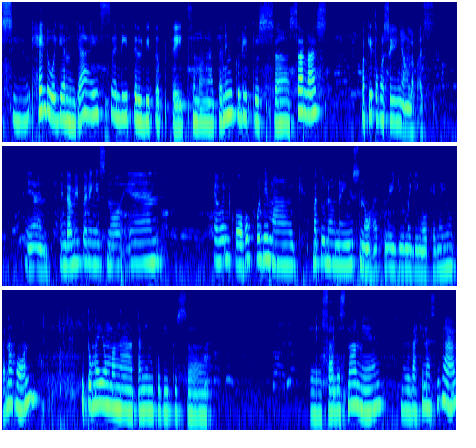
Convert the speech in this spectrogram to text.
So, hello again guys. A little bit update sa mga tanim ko dito sa salas. Pakito ko sa inyo ang labas. Ayan. Ang dami pa rin snow and ewan ko, hopefully mag matunaw na yung snow at medyo maging okay na yung panahon. Ito nga yung mga tanim ko dito sa eh, salas namin. Malalaki na sila.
